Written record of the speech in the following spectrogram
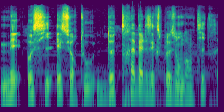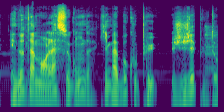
mais aussi et surtout deux très belles explosions dans le titre, et notamment la seconde, qui m'a beaucoup plu, jugez plutôt.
